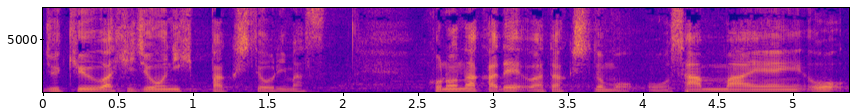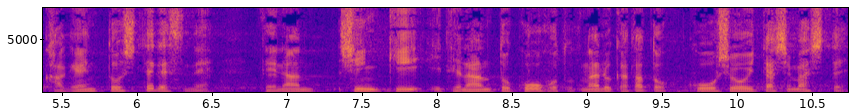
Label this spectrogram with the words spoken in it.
需給は非常に逼迫しております。この中で私ども3万円を下限としてですねテナン新規テナント候補となる方と交渉いたしまして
